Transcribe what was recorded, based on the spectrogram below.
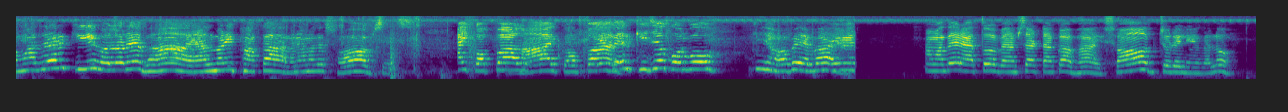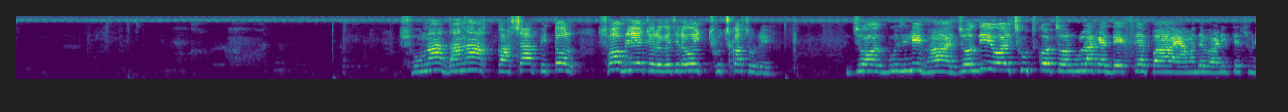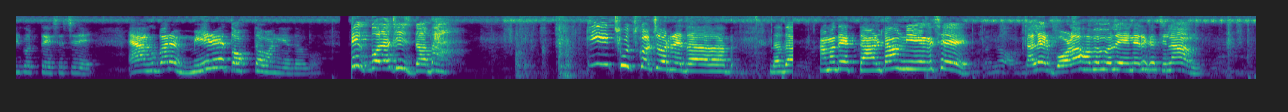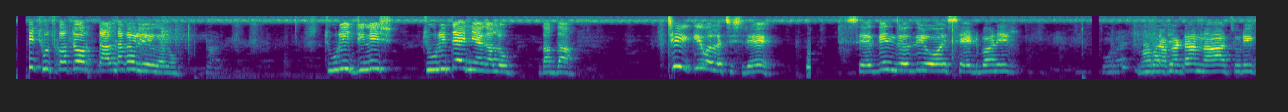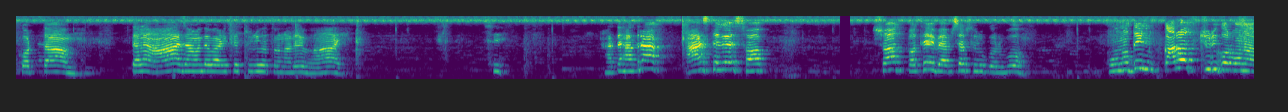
আমাদের কি হলো রে ভাই? আলমারি ফাঁকা মানে আমাদের সব শেষ। হাই কপাল। হাই কপাল। এবার কি যে করব? কি হবে ভাই? আমাদের এত ব্যবসার টাকা ভাই সব চড়ে নিয়ে গেল। সোনা দানা কাঁসা পিতল সব নিয়ে চলে গেছে রে ওই ছুচকা চোরে। বুঝলি ভাই যদি ওই ছুচকো চোরগুলাকে দেখতে পায় আমাদের বাড়িতে চুরি করতে এসেছে একবারে মেরে তক্তা বানিয়ে দেব। ঠিক বলেছিস দাদা। কি ছুচকো চোর রে দাদা দাদা? আমাদের তালটাও নিয়ে গেছে। তালের বড়া হবে বলে এনে রেখেছিলাম। ছুচকো চোর তালটাকেও নিয়ে গেল। চুরির জিনিস চুরিতেই নিয়ে গেল, দাদা। ঠিকই বলেছিস রে? সেদিন যদি ওই বাড়ির টাকাটা না চুরি করতাম, তাহলে আজ আমাদের বাড়িতে চুরি হতো না রে ভাই। হাতে হাত রাখ, আজ থেকে সব পথে ব্যবসা শুরু করব। কোনোদিন কারও চুরি করব না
